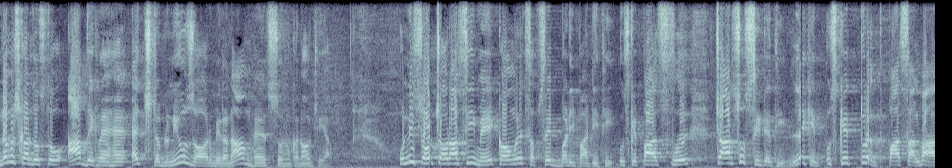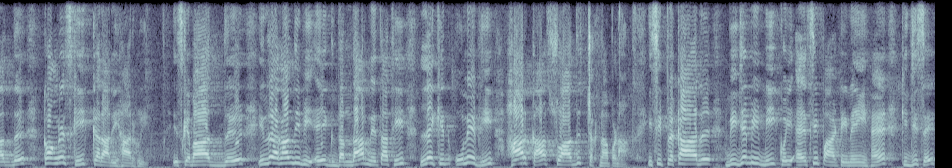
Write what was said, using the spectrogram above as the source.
नमस्कार दोस्तों, आप देख रहे हैं एच डब्ल्यू न्यूज़ और मेरा नाम है सोनू कनौजिया। उन्नीस सौ चौरासी में कांग्रेस सबसे बड़ी पार्टी थी। उसके पास 400 सीटें थी, लेकिन उसके तुरंत पाँच साल बाद कांग्रेस की करारी हार हुई। इसके बाद इंदिरा गांधी भी एक दमदार नेता थी, लेकिन उन्हें भी हार का स्वाद चखना पड़ा। इसी प्रकार बीजेपी भी कोई ऐसी पार्टी नहीं है कि जिसे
